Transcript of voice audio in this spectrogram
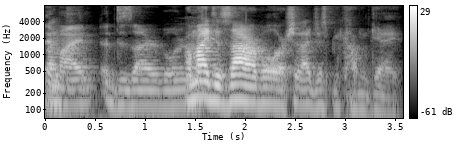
Am I desirable or not? Am I desirable or should I just become gay?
